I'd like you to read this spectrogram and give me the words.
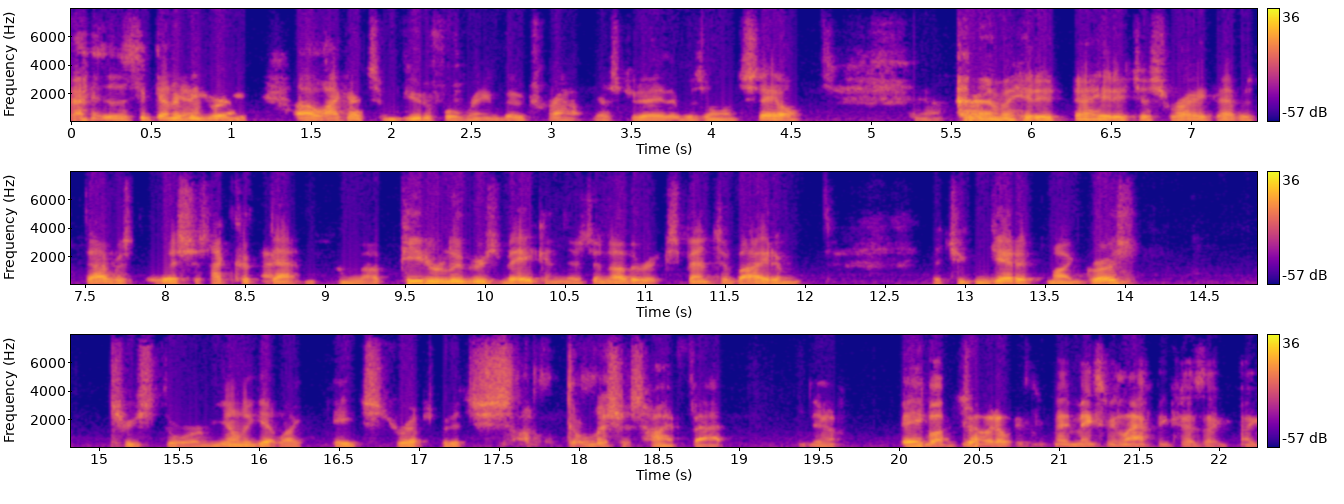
this is going to Yeah. be great. Oh, I got some beautiful rainbow trout yesterday that was on sale. Yeah. I hit it. I hit it just right. That was that was delicious. I cooked that from uh, Peter Luger's bacon. There's another expensive item that you can get at my grocery store. You only get like eight strips, but it's so delicious, high fat. Yeah. bacon. But no, it always it makes me laugh because I, I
